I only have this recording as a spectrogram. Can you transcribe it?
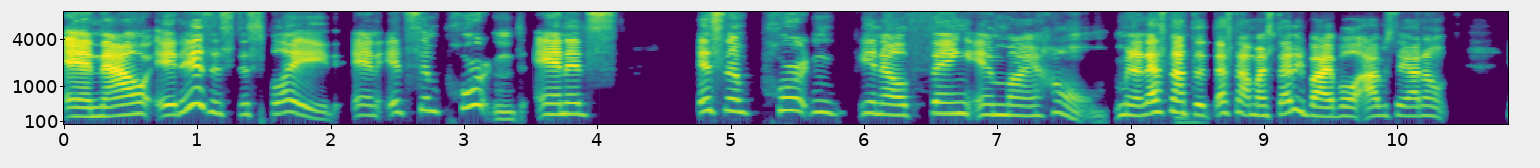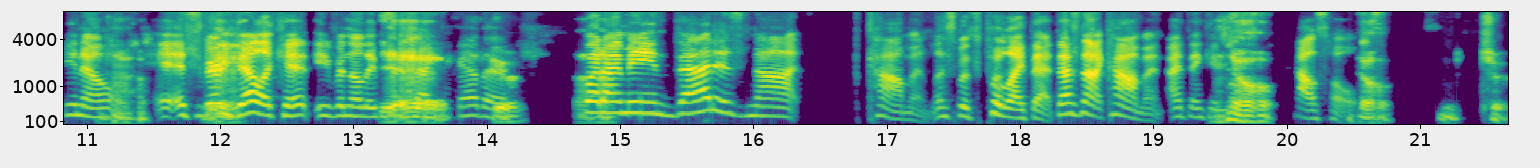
and now it is it's displayed and it's important and it's it's an important you know thing in my home i mean that's not the that's not my study bible obviously i don't you know it's very yeah. delicate even though they put yeah. it back together uh-huh. but i mean that is not common let's, let's put it like that that's not common i think in no, households no true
